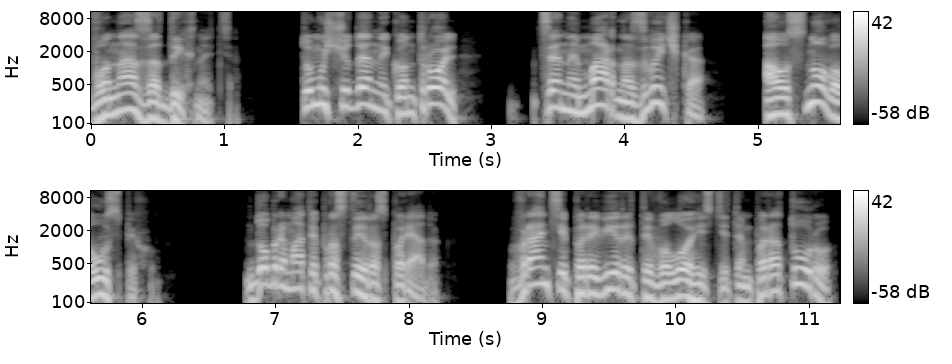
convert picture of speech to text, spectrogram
вона задихнеться. Тому щоденний контроль це не марна звичка, а основа успіху. Добре мати простий розпорядок. Вранці перевірити вологість і температуру,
